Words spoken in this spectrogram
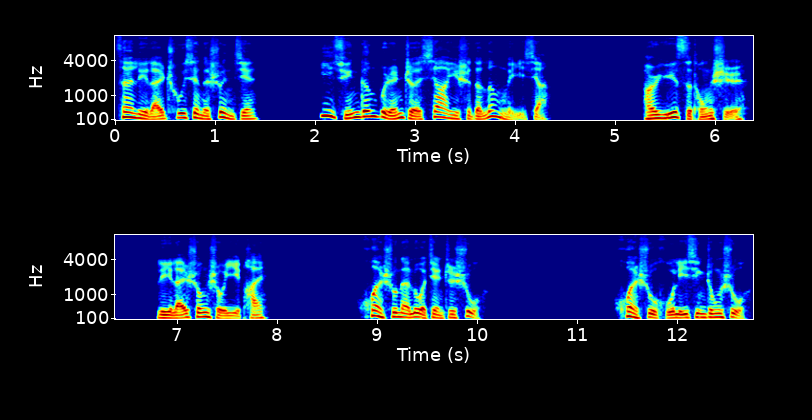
在李来出现的瞬间，一群根部忍者下意识的愣了一下。而与此同时，李来双手一拍，幻术奈落剑之术。幻术狐狸心中术，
